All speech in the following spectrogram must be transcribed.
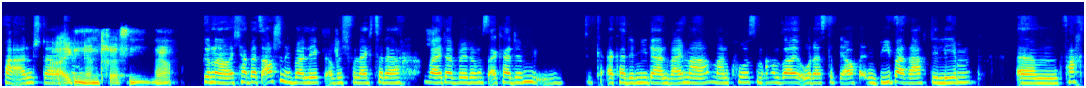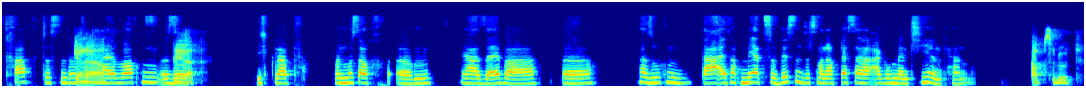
Veranstaltungen. Eigeninteressen, ja. Genau, ich habe jetzt auch schon überlegt, ob ich vielleicht zu der Weiterbildungsakademie Akademie da in Weimar mal einen Kurs machen soll. Oder es gibt ja auch in Biberach, die leben ähm, Fachkraft, das sind dann genau. so drei Wochen. Also ja. ich glaube, man muss auch ähm, ja selber äh, versuchen, da einfach mehr zu wissen, dass man auch besser argumentieren kann. Absolut.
